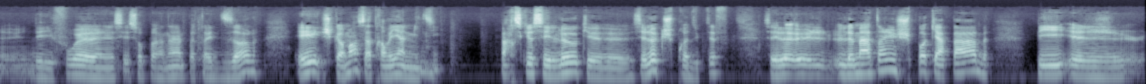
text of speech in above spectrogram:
euh, des fois, euh, c'est surprenant, peut-être 10 heures, et je commence à travailler à midi parce que c'est là que c'est là que je suis productif. C'est le, matin, je suis pas capable, puis euh,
